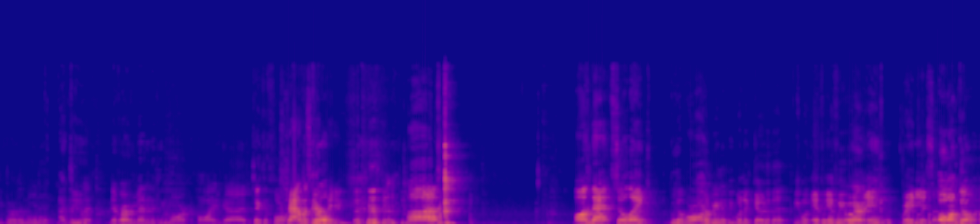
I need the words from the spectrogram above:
You really mean it? I do. Never ever meant anything more. Oh my god. Take the floor. Chat, what's your Cool. opinion? Uh, on that, so like we, we're on agreement. We wouldn't go to the. We, if, if we were in radius. Of oh, I'm going.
